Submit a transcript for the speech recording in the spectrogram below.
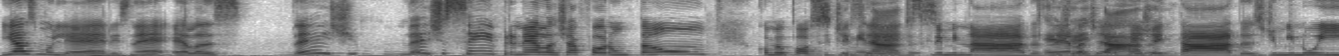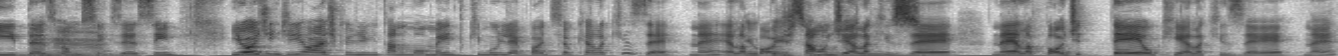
E as mulheres, né, elas. Desde, desde sempre, né? Elas já foram tão, como eu posso dizer, Discriminadas. discriminadas, né? Elas já, Rejeitadas, né? rejeitadas, diminuídas, Uhum. vamos dizer assim. E hoje em dia eu acho que a gente tá num momento que mulher pode ser o que ela quiser, né? Ela Eu pode estar onde ela isso. quiser, né? Ela pode ter o que ela quiser, né?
